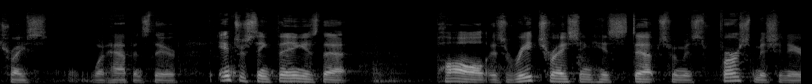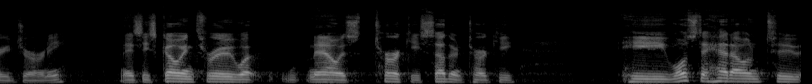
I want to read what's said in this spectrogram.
trace what happens there. Interesting thing is that Paul is retracing his steps from his first missionary journey. And as he's going through what now is Turkey, southern Turkey, he wants to head on to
